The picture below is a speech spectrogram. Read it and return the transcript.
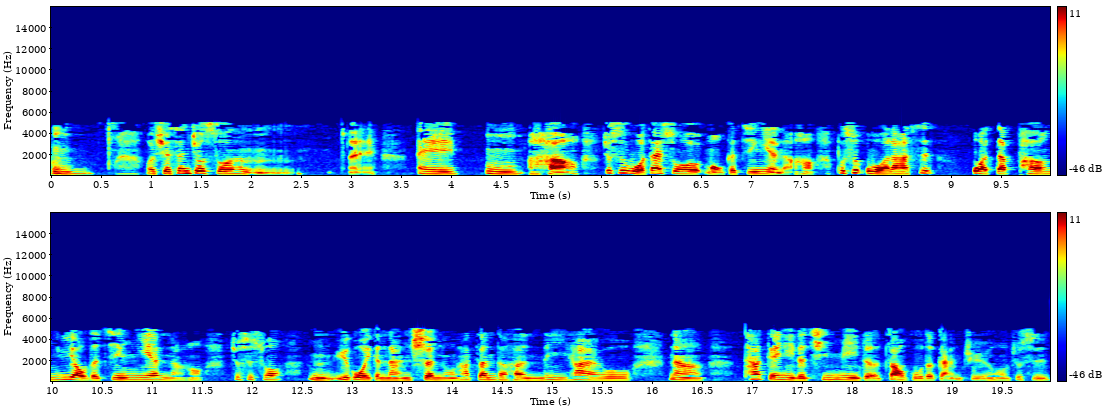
嗯，我学生就说，嗯，哎哎，嗯，好，就是我在说某个经验了哈，不是我啦，是我的朋友的经验呐哈，就是说，嗯，遇过一个男生哦，他真的很厉害哦，那他给你的亲密的照顾的感觉哦，就是，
